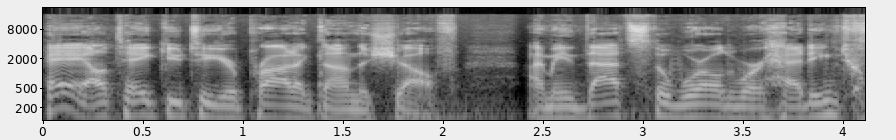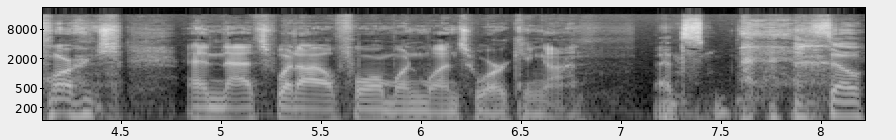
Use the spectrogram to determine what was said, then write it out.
hey, I'll take you to your product on the shelf. I mean, that's the world we're heading towards, and that's what Aisle 411's working on. That's so.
